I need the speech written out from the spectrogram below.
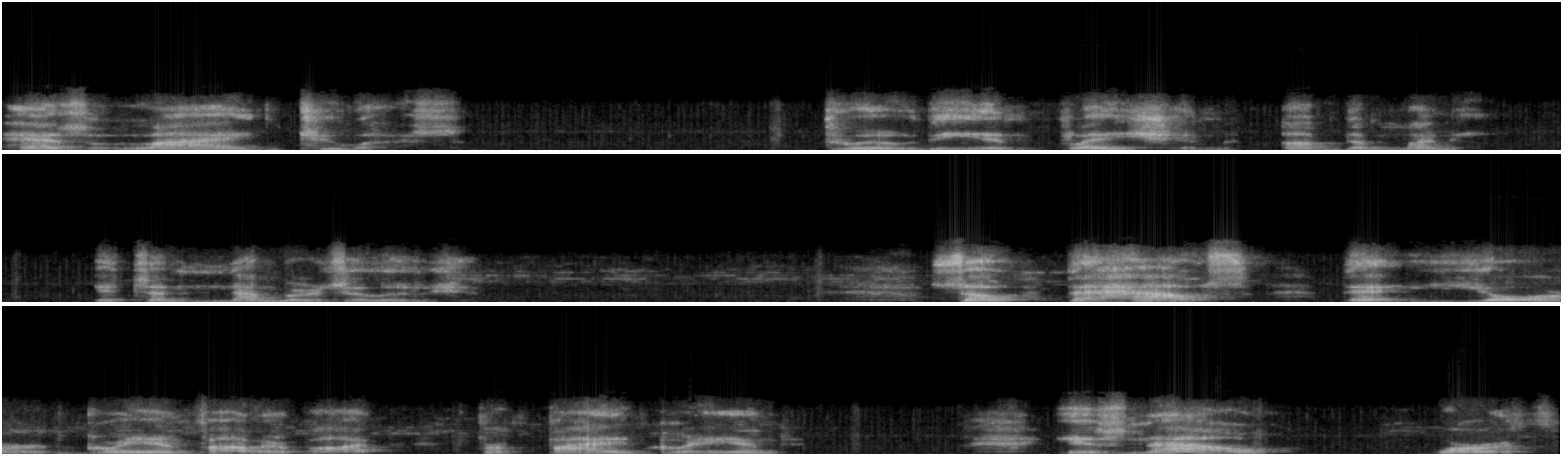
has lied to us through the inflation of the money. It's a numbers illusion. So the house that your grandfather bought for five grand is now worth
